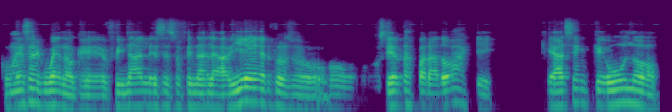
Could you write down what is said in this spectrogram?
con esas, bueno, que finales, esos finales abiertos o, ciertas paradojas que, que, hacen que uno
